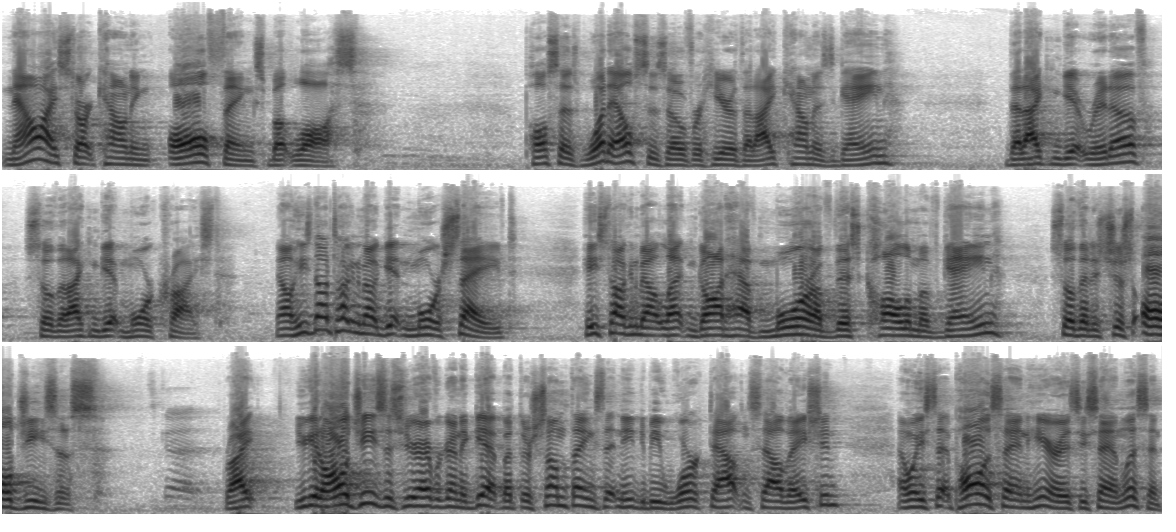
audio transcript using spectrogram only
Now I start counting all things but loss. Paul says, What else is over here that I count as gain that I can get rid of so that I can get more Christ? Now, he's not talking about getting more saved. He's talking about letting God have more of this column of gain so that it's just all Jesus. Right? You get all Jesus you're ever going to get, but there's some things that need to be worked out in salvation. And what he said, Paul is saying here is he's saying, listen,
